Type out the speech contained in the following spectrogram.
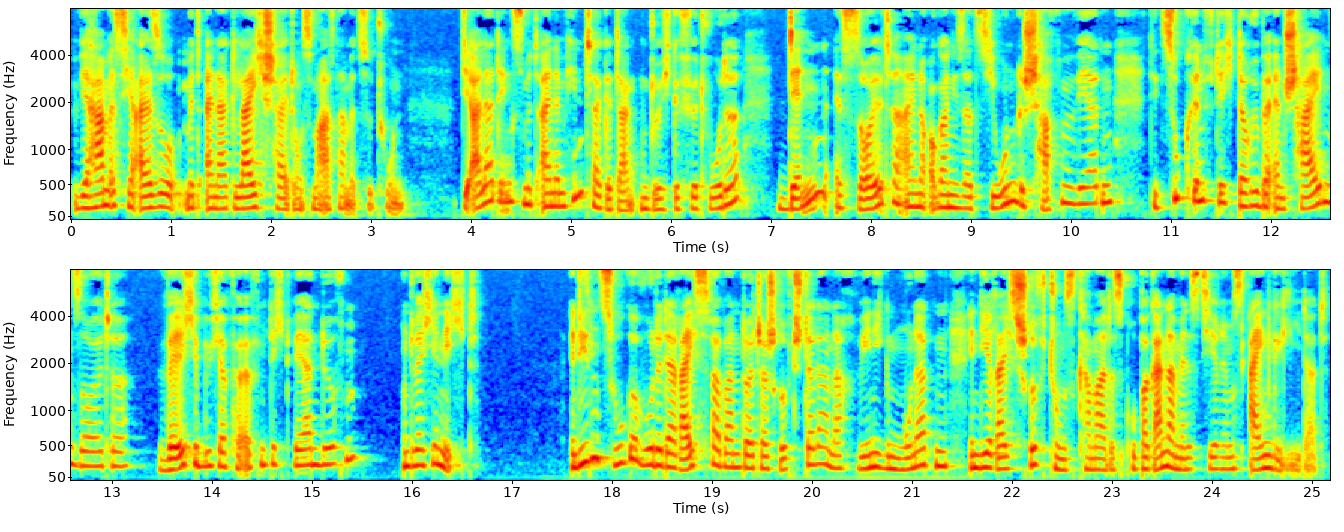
Wir haben es hier also mit einer Gleichschaltungsmaßnahme zu tun, die allerdings mit einem Hintergedanken durchgeführt wurde, denn es sollte eine Organisation geschaffen werden, die zukünftig darüber entscheiden sollte, welche Bücher veröffentlicht werden dürfen und welche nicht. In diesem Zuge wurde der Reichsverband deutscher Schriftsteller nach wenigen Monaten in die Reichsschrifttumskammer des Propagandaministeriums eingegliedert.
